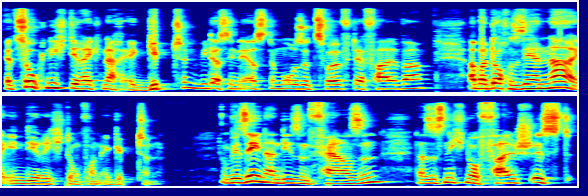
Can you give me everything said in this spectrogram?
Er zog nicht direkt nach Ägypten, wie das in 1. Mose 12 der Fall war, aber doch sehr nahe in die Richtung von Ägypten. Und wir sehen an diesen Versen, dass es nicht nur falsch ist,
